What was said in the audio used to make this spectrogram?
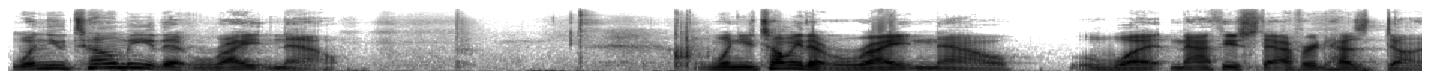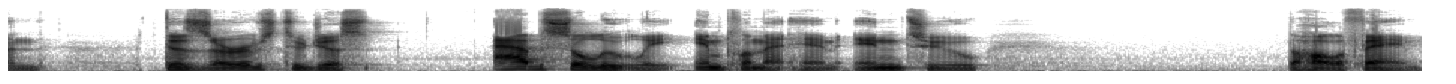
when you tell me that right now, when you tell me that right now, what Matthew Stafford has done deserves to just absolutely implement him into the Hall of Fame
